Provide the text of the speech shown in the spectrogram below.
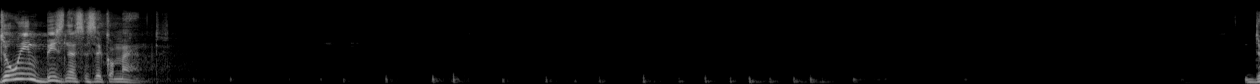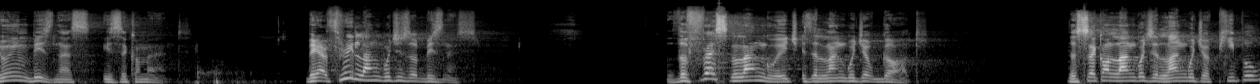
doing business is a command. Doing business is a command. There are three languages of business. The first language is the language of God. The second language is the language of people.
